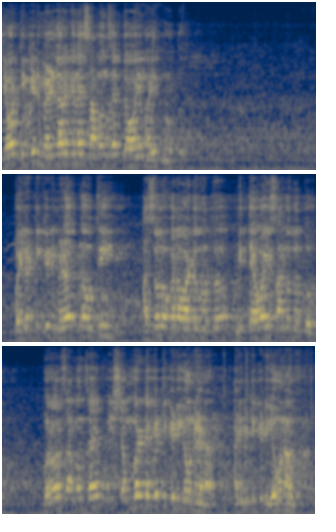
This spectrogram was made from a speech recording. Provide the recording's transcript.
तेव्हा तिकीट मिळणार की नाही सामंत साहेब तेव्हाही माहीत नव्हतं. पहिलं तिकीट मिळत नव्हती असं लोकांना वाटत होतं. मी तेव्हाही सांगत होतो बरोबर सामंत साहेब मी शंभर टक्के तिकीट घेऊन येणार. आणि मी तिकीट घेऊन आलो.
